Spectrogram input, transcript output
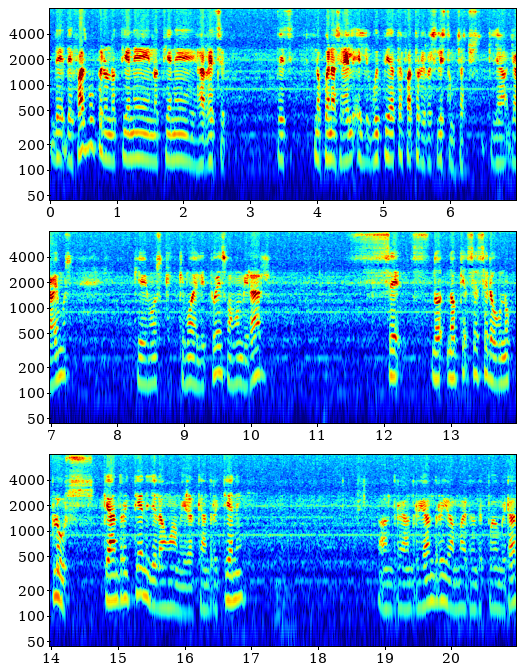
de, de, Facebook pero no tiene no tiene reset entonces no pueden hacer el, el WIPI Data Factory Reset listo muchachos. Aquí ya, ya vemos que vemos qué, modelito es. Vamos a mirar. C, no, Nokia C01 Plus. Que Android tiene ya la vamos a mirar que Android tiene. Android Android Android. Vamos a ver dónde puedo mirar.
